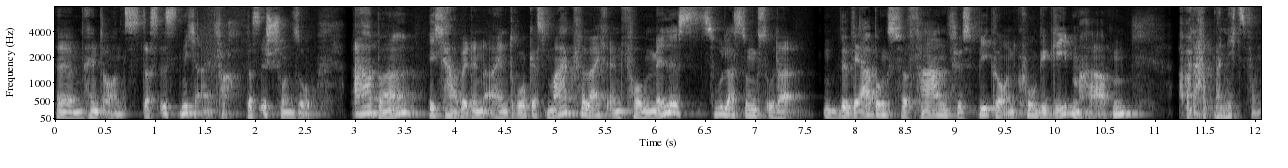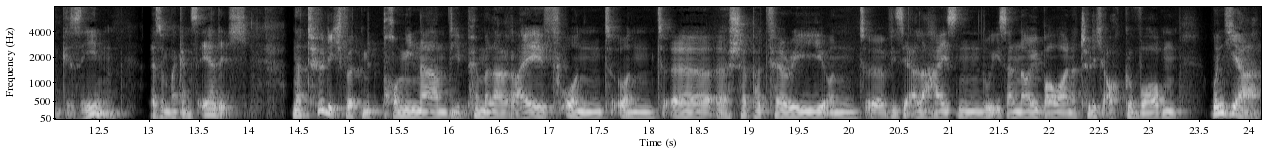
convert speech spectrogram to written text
ähm, Hand-ons. Das ist nicht einfach. Das ist schon so. Aber ich habe den Eindruck, es mag vielleicht ein formelles Zulassungs- oder Bewerbungsverfahren für Speaker und Co. gegeben haben, aber da hat man nichts von gesehen. Also mal ganz ehrlich. Natürlich wird mit Prominamen wie Pamela Reif und, und äh, äh, Shepard Ferry und äh, wie sie alle heißen, Luisa Neubauer natürlich auch geworben. Und ja,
